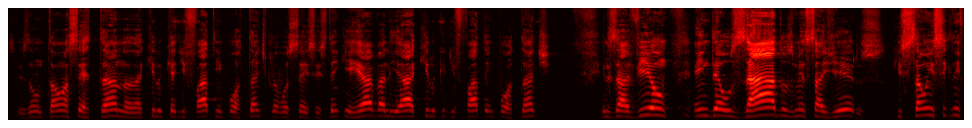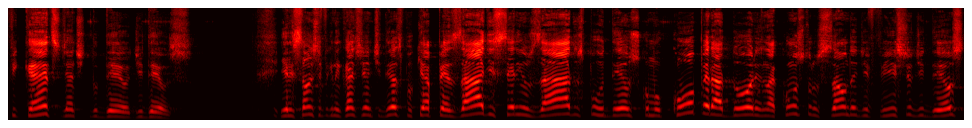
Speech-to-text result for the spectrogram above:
Vocês não estão acertando naquilo que é de fato importante para vocês. Vocês têm que reavaliar aquilo que de fato é importante. Eles haviam endeusado os mensageiros, que são insignificantes diante do Deus, de Deus. E eles são insignificantes diante de Deus porque, apesar de serem usados por Deus como cooperadores na construção do edifício de Deus,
